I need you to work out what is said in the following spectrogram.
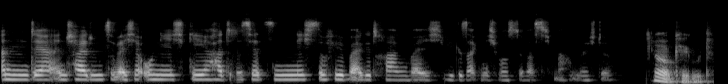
an der Entscheidung, zu welcher Uni ich gehe, hat es jetzt nicht so viel beigetragen, weil ich, wie gesagt, nicht wusste, was ich machen möchte. Ah, okay, gut.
